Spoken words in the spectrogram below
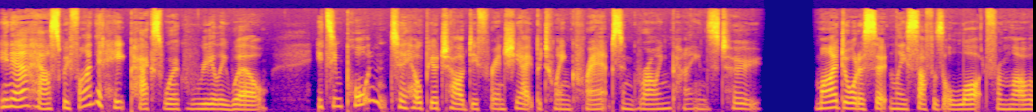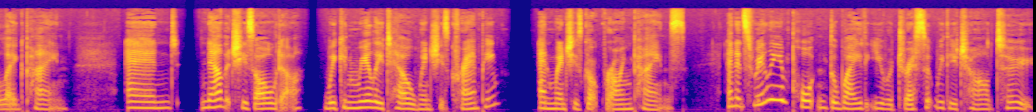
In our house, we find that heat packs work really well. It's important to help your child differentiate between cramps and growing pains too. My daughter certainly suffers a lot from lower leg pain. And now that she's older, we can really tell when she's cramping and when she's got growing pains. And it's really important the way that you address it with your child too.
